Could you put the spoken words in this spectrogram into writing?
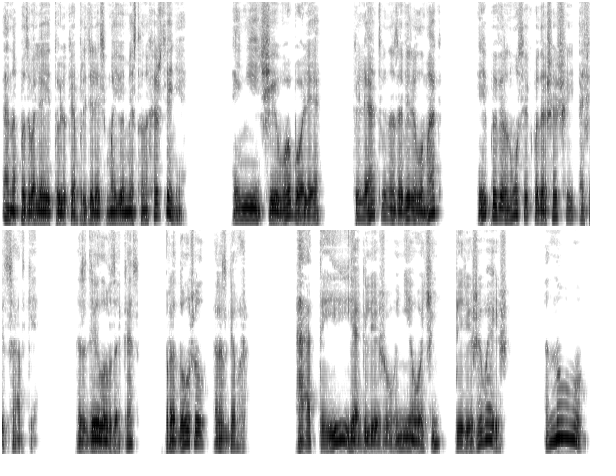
она позволяет только определять мое местонахождение. Ничего более, клятвенно заверил маг и повернулся к подошедшей официантке. Сделав заказ, продолжил разговор. А ты, я гляжу, не очень переживаешь. Ну,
